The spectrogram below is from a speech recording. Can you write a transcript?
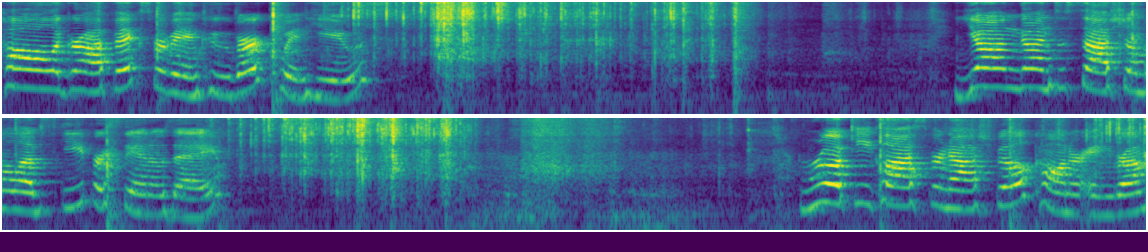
Holographics for Vancouver, Quinn Hughes. Young Guns Sasha Chmelevski for San Jose. Rookie class for Nashville, Connor Ingram.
